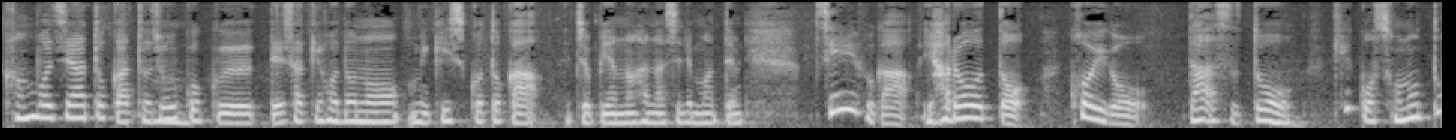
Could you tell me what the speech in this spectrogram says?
カンボジアとか途上国って先ほどのメキシコとかエチオピアの話でもあったように政府がやろうと声を出すと、結構その通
